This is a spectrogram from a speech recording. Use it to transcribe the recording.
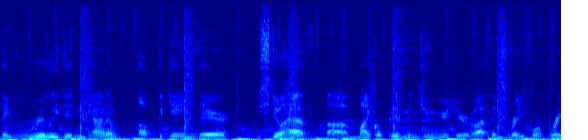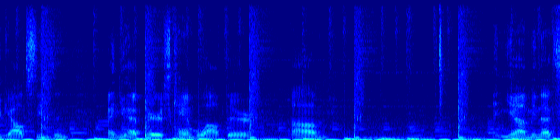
they really didn't kind of up the game there. You still have uh, Michael Pittman Jr. here, who I think is ready for a breakout season, and you have Parris Campbell out there. Um, and yeah, I mean that's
